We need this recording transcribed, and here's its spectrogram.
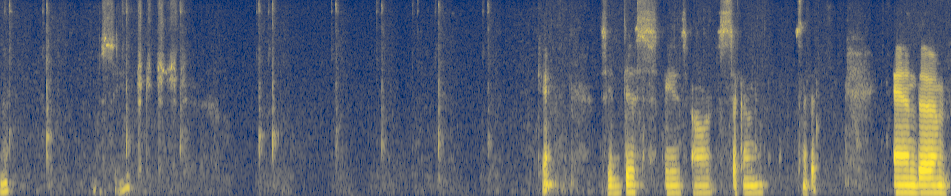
mm -hmm. Okay, see this is our second snippet. And um,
